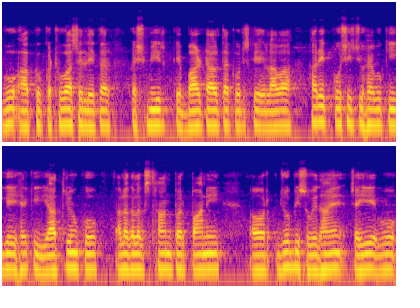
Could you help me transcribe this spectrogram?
वो आपको कठुआ से लेकर कश्मीर के बालटाल तक और इसके अलावा हर एक कोशिश जो है वो की गई है कि यात्रियों को अलग अलग स्थान पर पानी और जो भी सुविधाएँ चाहिए वो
